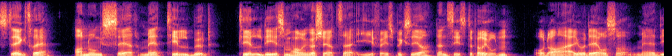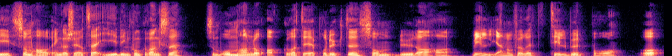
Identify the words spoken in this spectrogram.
Steg 3. Annonser med tilbud til de som har engasjert seg i Facebook-sida den siste perioden. Og da er jo det også med de som har engasjert seg i din konkurranse, som omhandler akkurat det produktet som du da har, vil gjennomføre et tilbud på. Og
